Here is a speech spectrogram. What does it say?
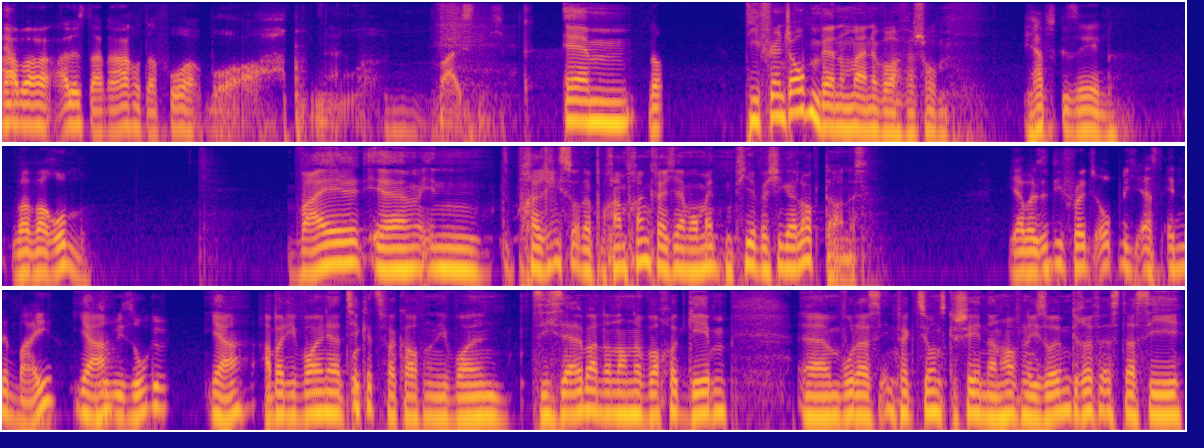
ja. aber alles danach und davor, boah, puh, weiß nicht. Ähm, no. Die French Open werden um eine Woche verschoben. Ich habe es gesehen. Warum? Weil äh, in Paris oder Frankreich ja im Moment ein vierwöchiger Lockdown ist. Ja, aber sind die French Open nicht erst Ende Mai? Ja. Sowieso ja, aber die wollen ja Tickets verkaufen und die wollen sich selber dann noch eine Woche geben, ähm, wo das Infektionsgeschehen dann hoffentlich so im Griff ist, dass sie,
